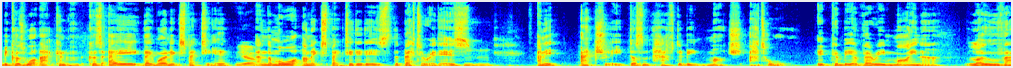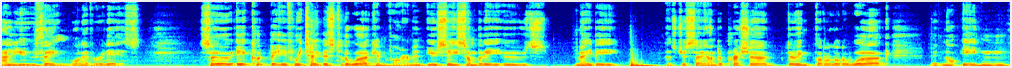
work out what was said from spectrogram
because what that can because a they weren't expecting it Yeah. and the more unexpected it is the better it is. and it actually doesn't have to be much at all it can be a very minor low value thing whatever it is so it could be if we take this to the work environment you see somebody who's maybe let's just say under pressure doing got a lot of work they've not eaten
